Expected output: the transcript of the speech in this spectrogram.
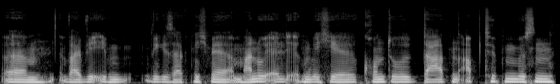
ähm, weil wir eben, wie gesagt, nicht mehr manuell irgendwelche Kontodaten abtippen müssen,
